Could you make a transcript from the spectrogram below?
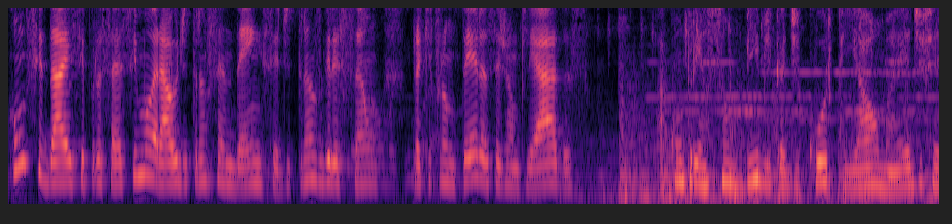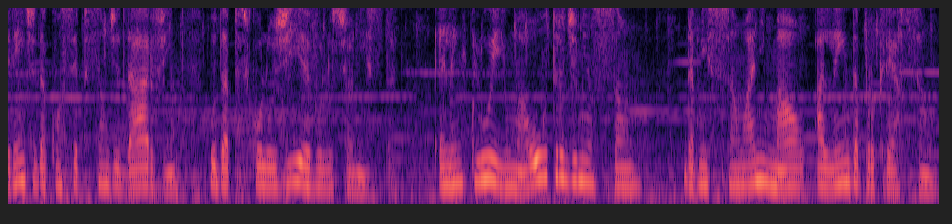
Como se dá esse processo imoral de transcendência, de transgressão, para que fronteiras sejam ampliadas? A compreensão bíblica de corpo e alma é diferente da concepção de Darwin ou da psicologia evolucionista. Ela inclui uma outra dimensão da missão animal além da procriação,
